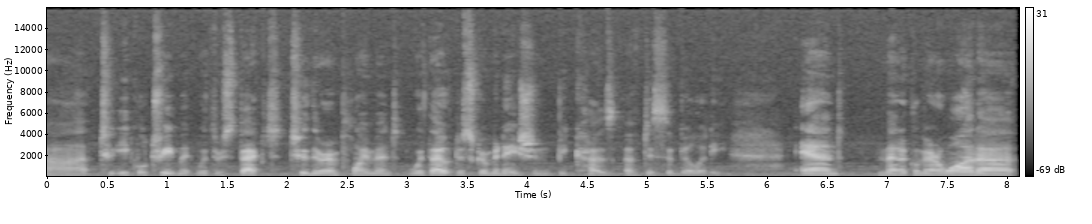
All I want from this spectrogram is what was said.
uh, to equal treatment with respect to their employment without discrimination because of disability. And medical marijuana,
